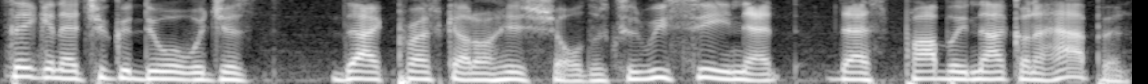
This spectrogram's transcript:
thinking that you could do it with just Dak Prescott on his shoulders, because we've seen that that's probably not going to happen.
